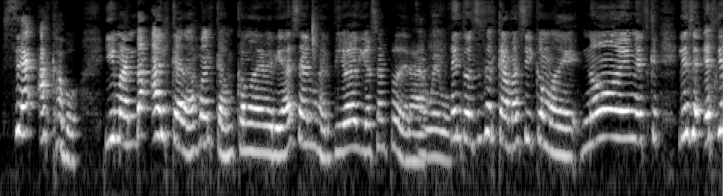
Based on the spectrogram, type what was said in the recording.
Se acabó. Y manda al carajo al cam, como debería de ser mujer diva, diosa empoderada. Huevo. Entonces el cam así como de, no, es que, le dice, es que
